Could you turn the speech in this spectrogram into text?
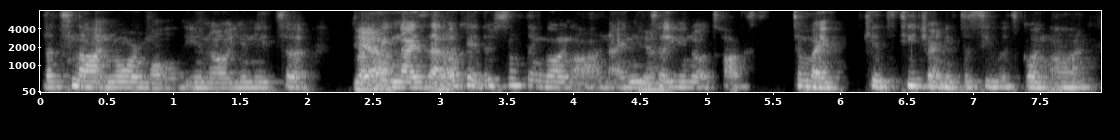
that's not normal. You know, you need to Yeah, recognize that, yeah. okay, there's something going on. I need Yeah. to, you know, talk to my kid's teacher. I need to see what's going on.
